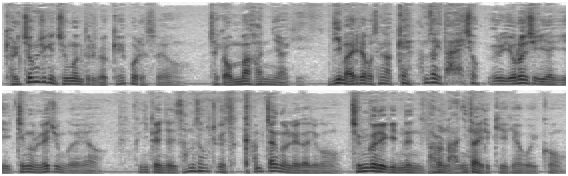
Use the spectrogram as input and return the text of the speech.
결정적인 증언들을 몇 개 해버렸어요. 자기 엄마가 한 이야기. 네 말이라고 생각해. 삼성이 다 해줘. 이런 식의 이야기 증언을 해준 거예요. 그러니까 이제 삼성 쪽에서 깜짝 놀래가지고 증거력 있는 발언 아니다 이렇게 얘기하고 있고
